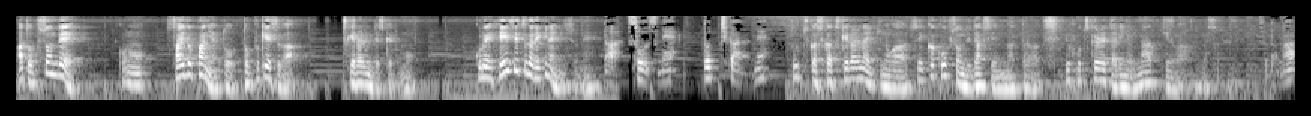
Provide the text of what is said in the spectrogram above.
あとオプションで、このサイドパニアとトップケースが付けられるんですけども、これ併設ができないんですよね。あ、そうですね。どっちかね。どっちかしか付けられないっていうのが、せっかくオプションで出してるんだったら、両方付けられたらいいのになっていうのがありましたね。そうだな。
